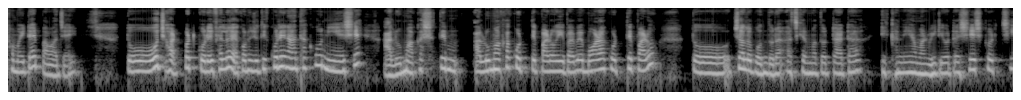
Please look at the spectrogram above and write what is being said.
সময়টায় পাওয়া যায়। তো ঝটপট করে ফেলো এখনও যদি করে না থাকো, নিয়ে এসে আলু মাখার সাথে, আলু মাখা করতে পারো, এভাবে বড়া করতে পারো। তো চলো বন্ধুরা, আজকের মতো টাটা। এখানেই আমার ভিডিওটা শেষ করছি।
